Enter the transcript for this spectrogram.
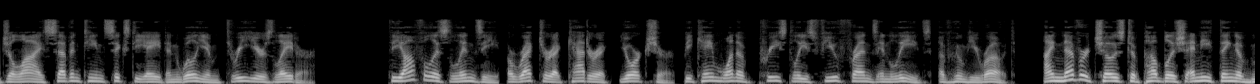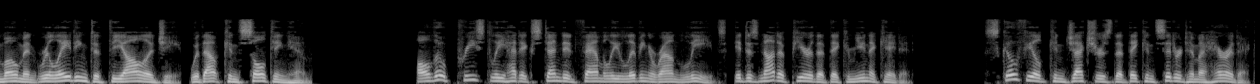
July 1768 and William three years later. Theophilus Lindsey, a rector at Catterick, Yorkshire, became one of Priestley's few friends in Leeds, of whom he wrote, "'I never chose to publish anything of moment relating to theology, without consulting him." Although Priestley had extended family living around Leeds, it does not appear that they communicated. Schofield conjectures that they considered him a heretic.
